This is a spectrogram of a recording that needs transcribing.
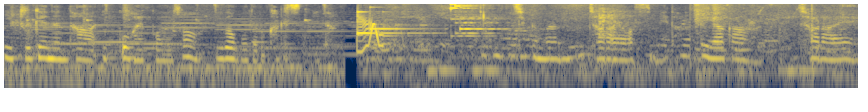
이 두 개는 다 입고 갈 거여서 입어보도록 하겠습니다. 지금은 자라에 왔습니다. 리아가 자라에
